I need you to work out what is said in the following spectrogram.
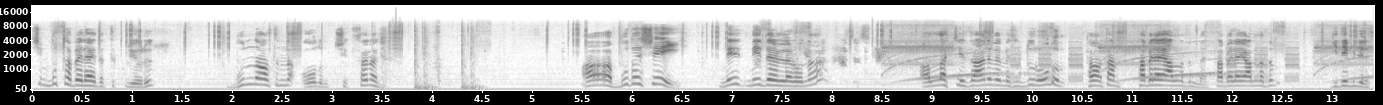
Şimdi bu tabelayı da tıklıyoruz. Bunun altında oğlum çıksana. Aa bu da şey. Ne ne derler ona? Allah cezanı vermesin. Dur oğlum. Tamam tamam. Tabelayı anladım ben. Tabelayı anladım. Gidebiliriz.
